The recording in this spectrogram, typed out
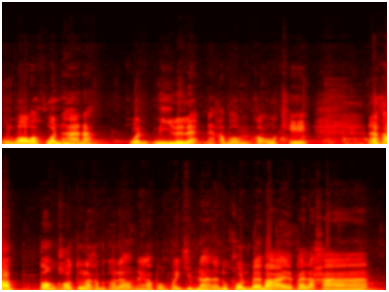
ผมบอกว่าควรหานะควรมีเลยแหละนะครับผมก็โอเคนะครับต้องขอตัวลากันไปก่อนแล้วนะครับพบกันใหม่คลิปหน้านะทุกคนบ๊ายบายไปละครับ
